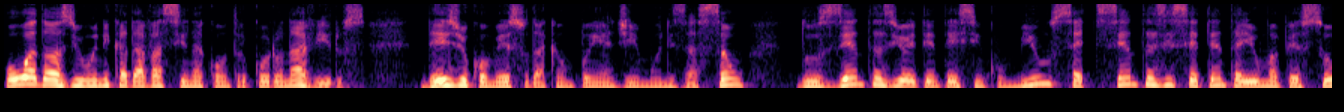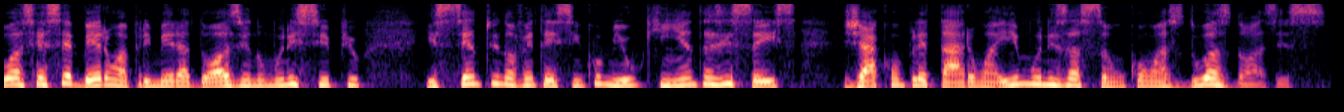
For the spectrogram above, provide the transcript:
ou a dose única da vacina contra o coronavírus. Desde o começo da campanha de imunização, 285.771 pessoas receberam a primeira dose no município e 195.506 já completaram a imunização com as duas doses.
